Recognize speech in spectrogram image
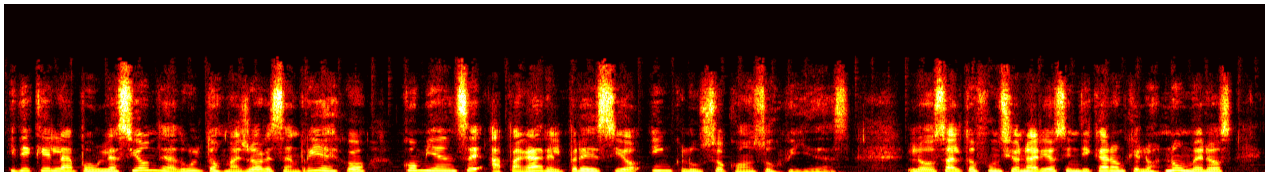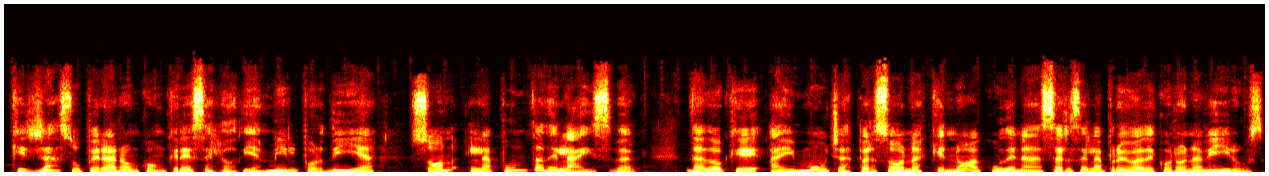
y de que la población de adultos mayores en riesgo comience a pagar el precio incluso con sus vidas. Los altos funcionarios indicaron que los números, que ya superaron con creces los 10.000 por día, son la punta del iceberg, dado que hay muchas personas que no acuden a hacerse la prueba de coronavirus.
